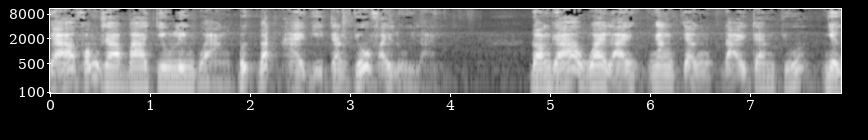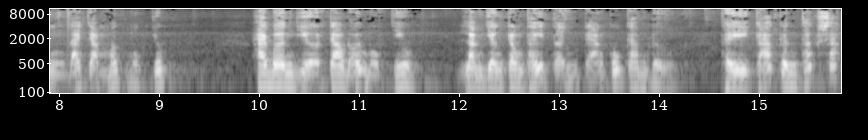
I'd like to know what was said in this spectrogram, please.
Gã phóng ra ba chiêu liên hoàn, bức bách hai vị trang chúa phải lùi lại. Đoạn gã quay lại ngăn chặn đại trang chúa, nhưng đã chậm mất một chút. Hai bên vừa trao đổi một chiêu. Lâm dân trông thấy tình trạng của cam đường, thì cả kinh thất sắc.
